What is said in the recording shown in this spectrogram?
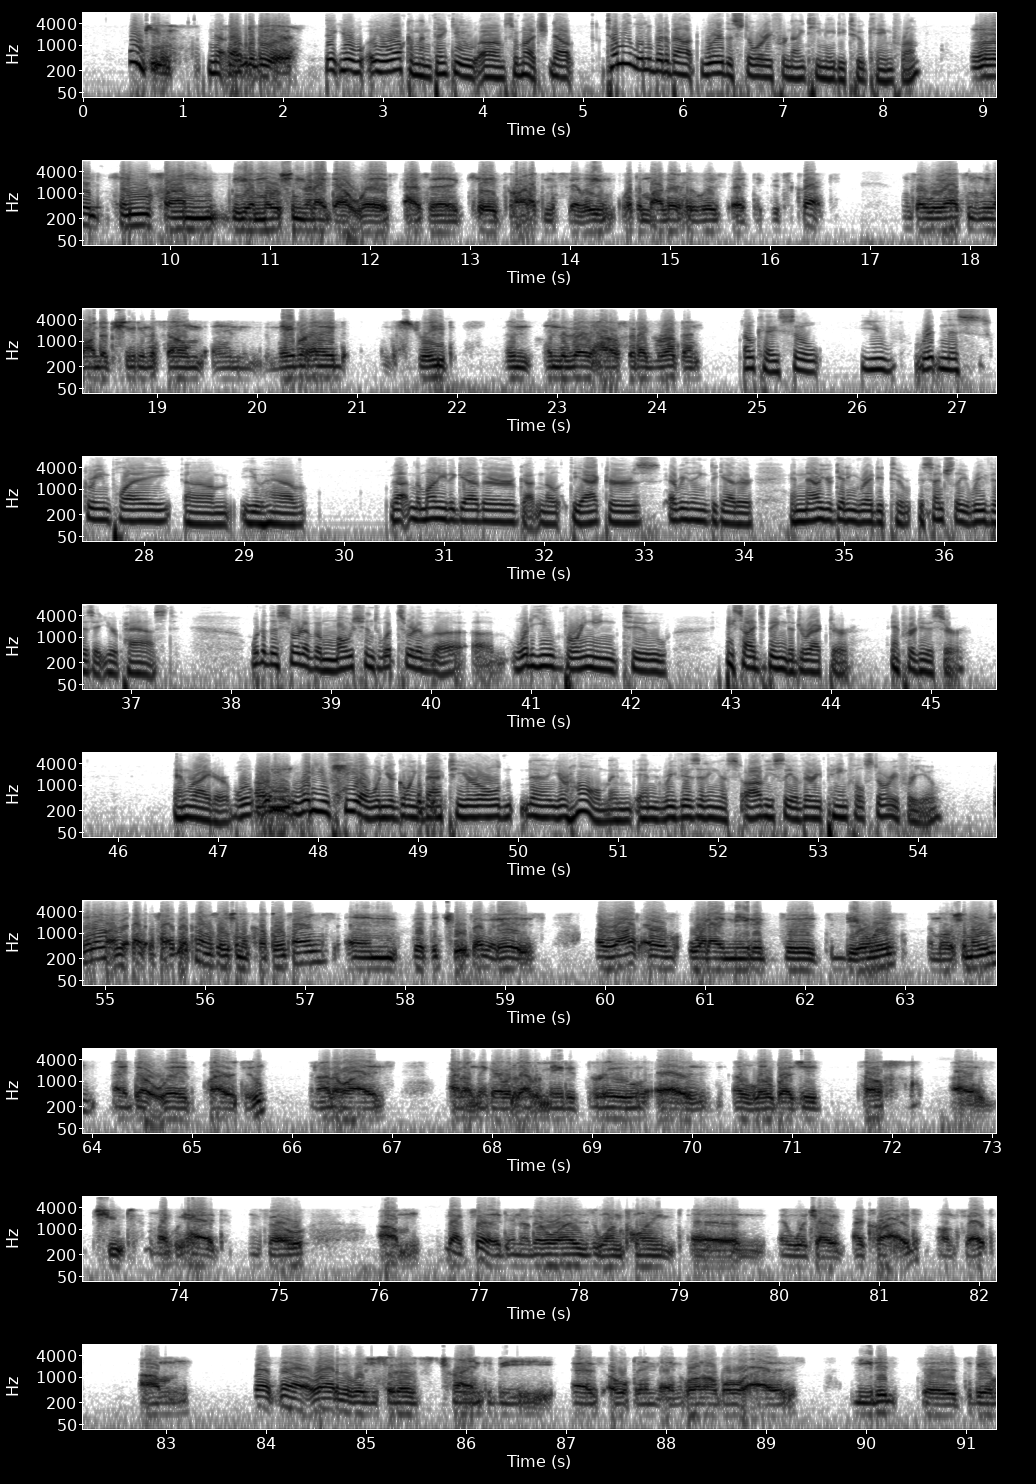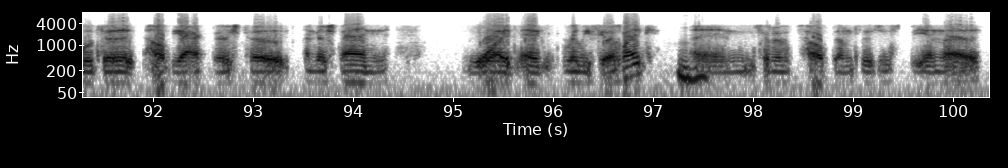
Thank you. Now, Happy to be here. You're, you're welcome, and thank you um, so much. Now, tell me a little bit about where the story for 1982 came from. It came from the emotion that I dealt with as a kid growing up in Philly with a mother who was addicted to crack. And so we ultimately wound up shooting the film in the neighborhood, on the street, and in the very house that I grew up in. Okay, so you've written this screenplay. Um, you have gotten the money together, gotten the, the actors, everything together, and now you're getting ready to essentially revisit your past. What are the sort of emotions? What sort of uh, uh, what are you bringing to, besides being the director and producer and writer? What, what, do you what do you feel when you're going back to your old uh, your home and and revisiting a obviously a very painful story for you? You know, I've had that conversation a couple of times, and the, the truth of it is a lot of what I needed to, to deal with emotionally, I dealt with prior to, and otherwise, I don't think I would have ever made it through as a low budget, tough uh, shoot like we had. And so, um, that said, you know, there was one point uh, at which I, I cried on set. Um, but no, a lot of it was just sort of trying to be as open and vulnerable as needed to to be able to help the actors to understand what it really feels like mm-hmm. and sort of help them to just be in the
